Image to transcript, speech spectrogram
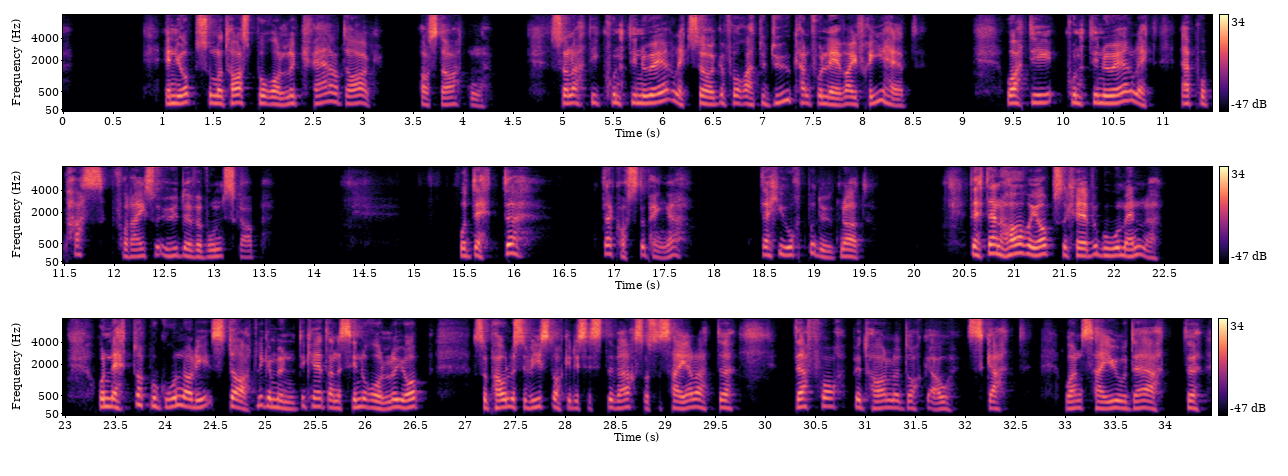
En jobb som må tas på rolle hver dag av staten, sånn at de kontinuerlig sørger for at du kan få leve i frihet, og at de kontinuerlig er på pass for de som utøver vondskap. Og dette, det koster penger. Det er ikke gjort på dugnad. Dette er en hard jobb som krever gode menn. Og nettopp på grunn av de statlige myndighetene sin rolle og jobb, så Paulus har vist dere de siste versene, så sier han at eh, derfor betaler dere også skatt. Og han sier jo det at eh,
